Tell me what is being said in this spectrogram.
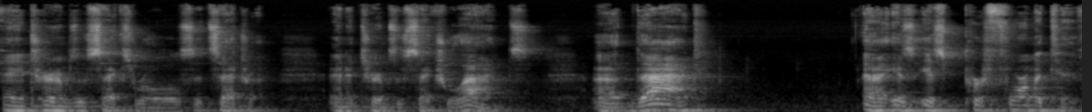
in terms of sex roles, etc., and in terms of sexual acts. Uh, that uh, is is performative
